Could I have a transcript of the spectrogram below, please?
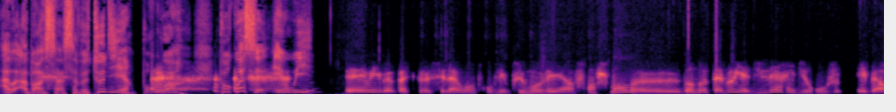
Ah, ah bah ça, ça veut tout dire. Pourquoi? Pourquoi ce eh oui? Eh oui, bah, parce que c'est là où on trouve les plus mauvais. Hein. Franchement, euh, dans nos tableaux, il y a du vert et du rouge. Et ben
